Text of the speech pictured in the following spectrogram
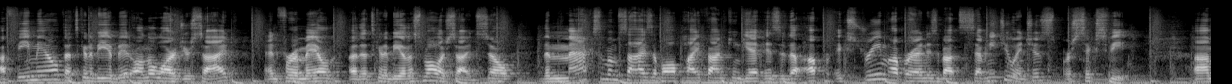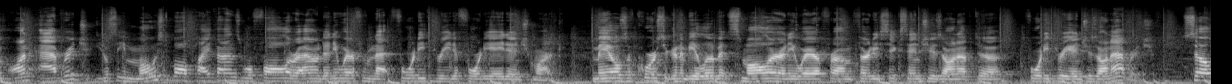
a female, that's gonna be a bit on the larger side, and for a male, uh, that's gonna be on the smaller side. So the maximum size a ball python can get is the upper, extreme upper end is about 72 inches or six feet. Um, on average, you'll see most ball pythons will fall around anywhere from that 43 to 48 inch mark. Males, of course, are gonna be a little bit smaller, anywhere from 36 inches on up to 43 inches on average. So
